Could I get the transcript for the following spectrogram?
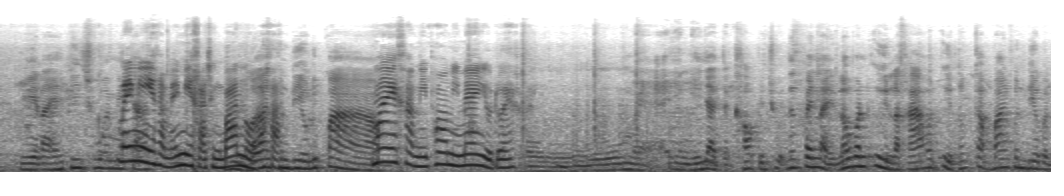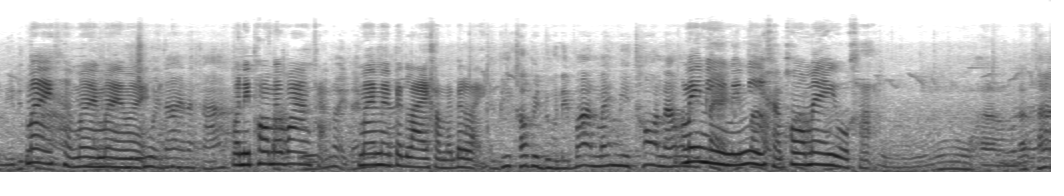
ๆ มีอะไรให้พี่ช่วยไหมไม่มีจ๊ค่ะ ไม่มีค่ะ ถึงบ้านหนูอยู่แล้วค่ะ คนเดียวหรือเปล่าไม่ค่ะ มีพ่อมีแม่อยู่ด้วยค่ะ โอ้แหมอย่างนี้อยากจะเข้าไปช่วยแล้วไปไหน แล้ววันอื่นล่ะคะ วันอื่นต้องกลับบ้านคนเดียวแบบนี้หรือเปล่าไม่ค่ะไม่ไม่ไม่ ช่วยได้นะคะ วันนี้พ่อไม่ว่างค่ะฝกดูหน่อยด้หไม่ไม่เป็นไรค่ะไม่เป็นไร งั้นพี่เข้าไปดูในบ้านไหมมีท่อน้ำอะไรไม่มีแตกหรือไม่มีเปล่าค่ะ พ่อแม่อยู่ค่ะ โอ้เอิ่มแล้วถ้า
